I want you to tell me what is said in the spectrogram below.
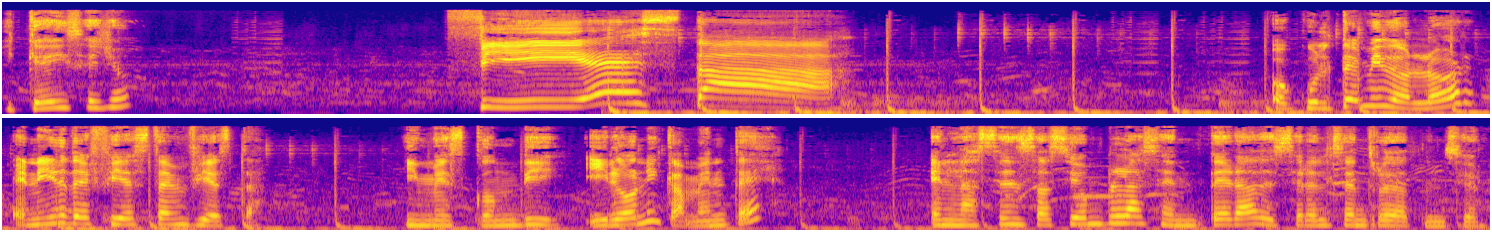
¿Y qué hice yo? ¡Fiesta! Oculté mi dolor en ir de fiesta en fiesta y me escondí, irónicamente, en la sensación placentera de ser el centro de atención.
